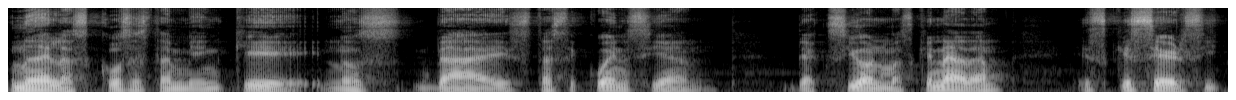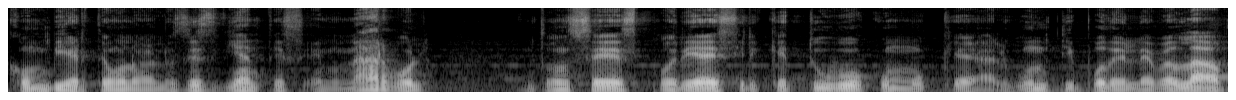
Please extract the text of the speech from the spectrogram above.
Una de las cosas también que nos da esta secuencia de acción más que nada es que Cersei convierte a uno de los desviantes en un árbol entonces podría decir que tuvo como que algún tipo de level up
